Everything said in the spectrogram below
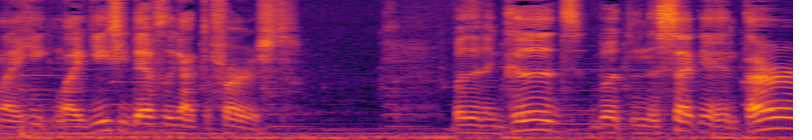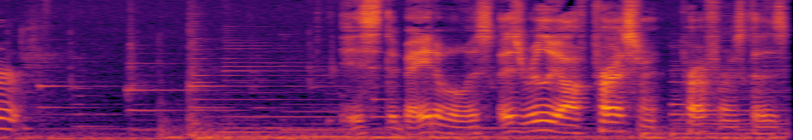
Like he like Geechee definitely got the first. But then the goods, but then the second and third, it's debatable. It's it's really off preference preference because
